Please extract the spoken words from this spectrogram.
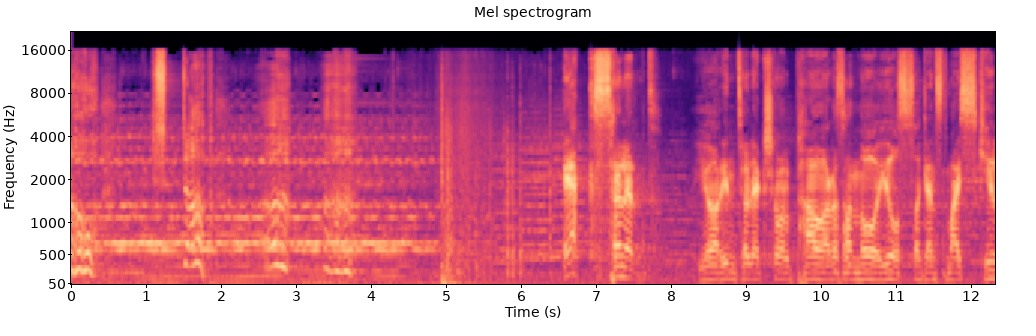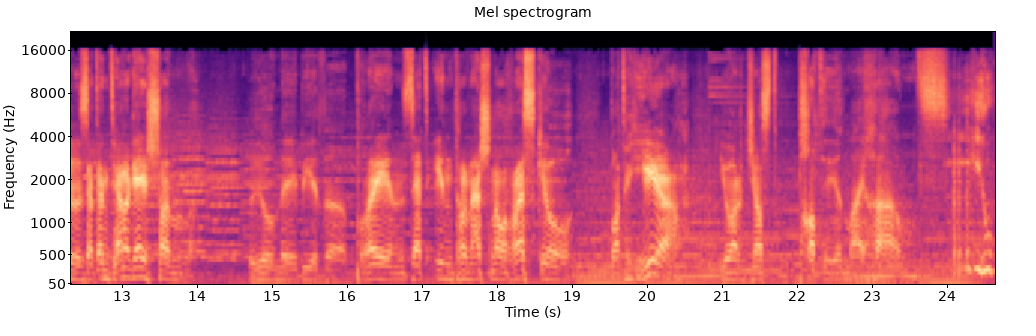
No! Stop! Uh, uh. Excellent! Your intellectual powers are no use against my skills at interrogation. You may be the brains at International Rescue, but here, you're just putty in my hands. You.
